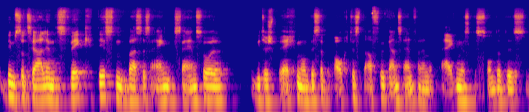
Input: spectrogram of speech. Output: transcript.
dem sozialen Zweck dessen, was es eigentlich sein soll, widersprechen. Und deshalb braucht es dafür ganz einfach ein eigenes, gesondertes,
